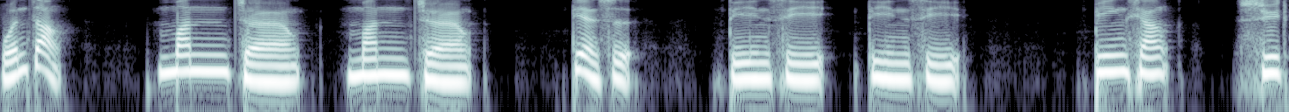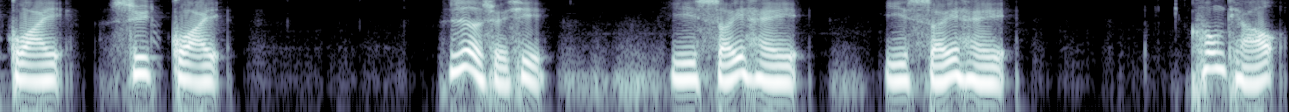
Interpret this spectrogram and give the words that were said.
蚊帐，蚊帐，蚊帐。电视，电视，电视。冰箱，雪柜，雪柜。热水器。热水器，热水器，空调，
